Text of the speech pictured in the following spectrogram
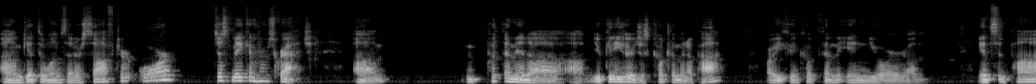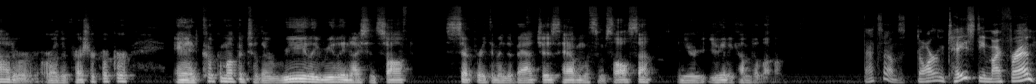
Um, get the ones that are softer or just make them from scratch. Um, put them in a, uh, you can either just cook them in a pot or you can cook them in your um, instant pot or, or other pressure cooker and cook them up until they're really, really nice and soft. Separate them into batches, have them with some salsa, and you're, you're going to come to love them. That sounds darn tasty, my friend.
